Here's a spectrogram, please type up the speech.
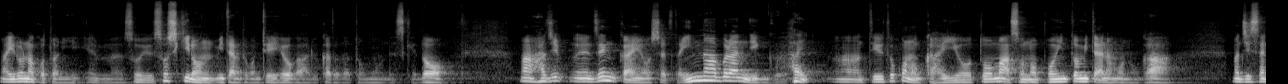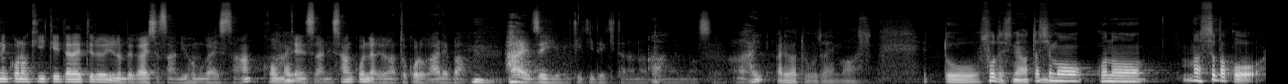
まあ、いろんなことにうんそういう組織論みたいなところに定評がある方だと思うんですけど、まあ、はじえ前回おっしゃってたインナーブランディング、はい。うんっていうところの概要と、まあ、そのポイントみたいなものが、まあ、実際にこの聞いていただいているリノベ会社さんリフォーム会社さん工務店さんに参考になるようなところがあれば、はいぜひお聞きできたらなと思います。はい、ありがとうございます。えっと、そうですね、私もこの、まあ、巣箱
